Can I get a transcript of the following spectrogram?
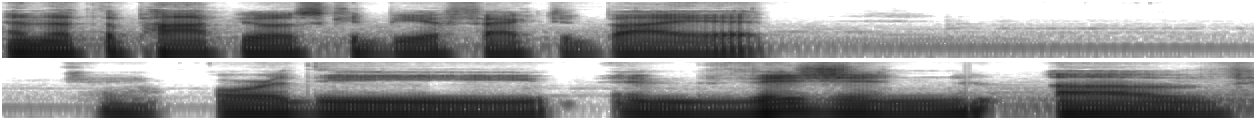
and that the populace could be affected by it. Okay. Or the envision of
